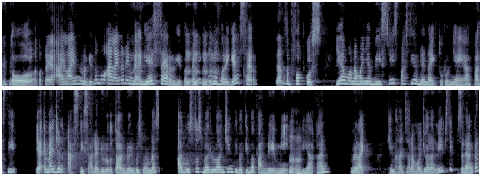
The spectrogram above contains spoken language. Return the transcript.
Betul Atau kayak eyeliner Kita mau eyeliner yang nggak Mm. geser gitu kan Mm, mm, Kita mm, nggak boleh geser Kita tetap fokus Ya mau namanya bisnis Pasti ada naik turunnya ya Pasti Ya imagine us di Sada dulu Tahun 2019 Agustus baru launching Tiba-tiba pandemi Mm-mm. ya kan? We're like, gimana cara mau jualan lipstick? Sedangkan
